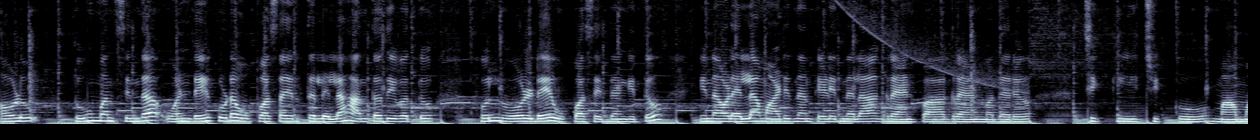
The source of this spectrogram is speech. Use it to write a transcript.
ಅವಳು ಟೂ ಮಂತ್ಸಿಂದ ಒನ್ ಡೇ ಕೂಡ ಉಪವಾಸ ಇರ್ತಿರ್ಲಿಲ್ಲ. ಅಂಥದ್ದು ಇವತ್ತು ಫುಲ್ ಓಲ್ ಡೇ ಉಪವಾಸ ಇದ್ದಂಗಿತ್ತು. ಇನ್ನು ಅವಳೆಲ್ಲ ಮಾಡಿದ್ನ ಅಂತ ಹೇಳಿದ್ನಲ್ಲ ಗ್ರ್ಯಾಂಡ್ ಪಾ ಗ್ರ್ಯಾಂಡ್ ಮದರ್ ಚಿಕ್ಕಿ, ಚಿಕ್ಕು, ಮಾಮ.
